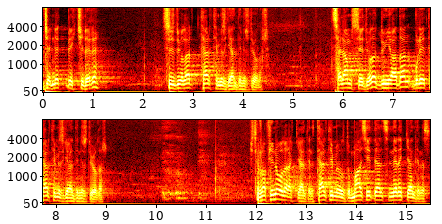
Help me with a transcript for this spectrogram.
Cennet bekçileri siz diyorlar tertemiz geldiniz diyorlar. Selam size diyorlar. Dünyadan buraya tertemiz geldiniz diyorlar. İşte rafine olarak geldiniz. Tertemiz oldu. Masiyetlerini silerek geldiniz.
